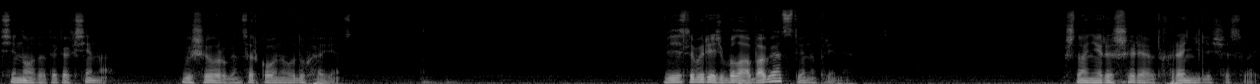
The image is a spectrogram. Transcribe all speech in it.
Синод – это как сенат, высший орган церковного духовенства. Если бы речь была о богатстве, например, что они расширяют хранилища свои,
